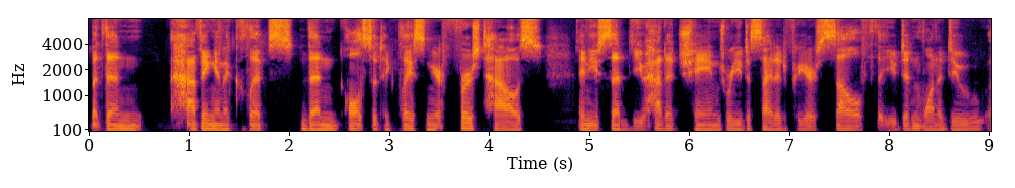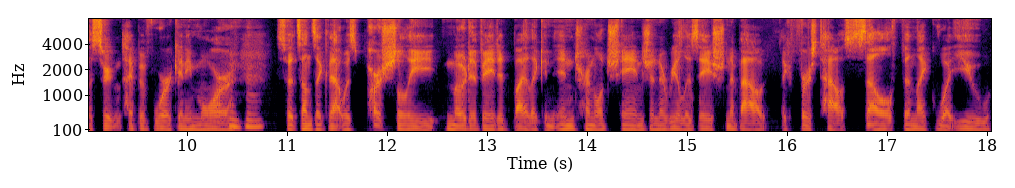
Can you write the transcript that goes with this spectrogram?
But then having an eclipse then also take place in your first house and you said you had a change where you decided for yourself that you didn't want to do a certain type of work anymore. Mhm. So it sounds like that was partially motivated by like an internal change and a realization about like first house self and like what you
